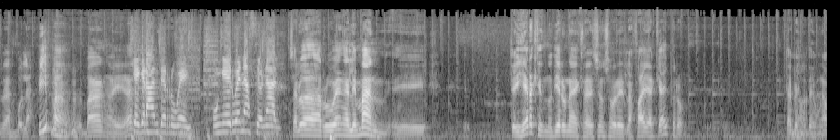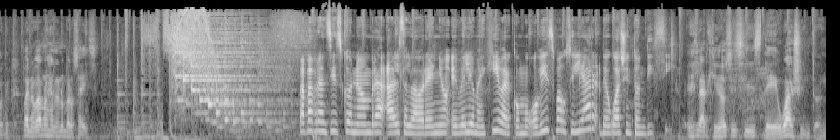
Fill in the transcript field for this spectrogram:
las, pipas van a llegar. Qué grande, Rubén. Un héroe nacional. Saludos a Rubén Alemán. Eh, te dijera que nos diera una declaración sobre la falla que hay, pero tal vez nos deje un audio. Bueno, vamos a la número 6. Papa Francisco nombra al salvadoreño Evelio Mengíbar como obispo auxiliar de Washington, D.C. Es la arquidiócesis de Washington.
